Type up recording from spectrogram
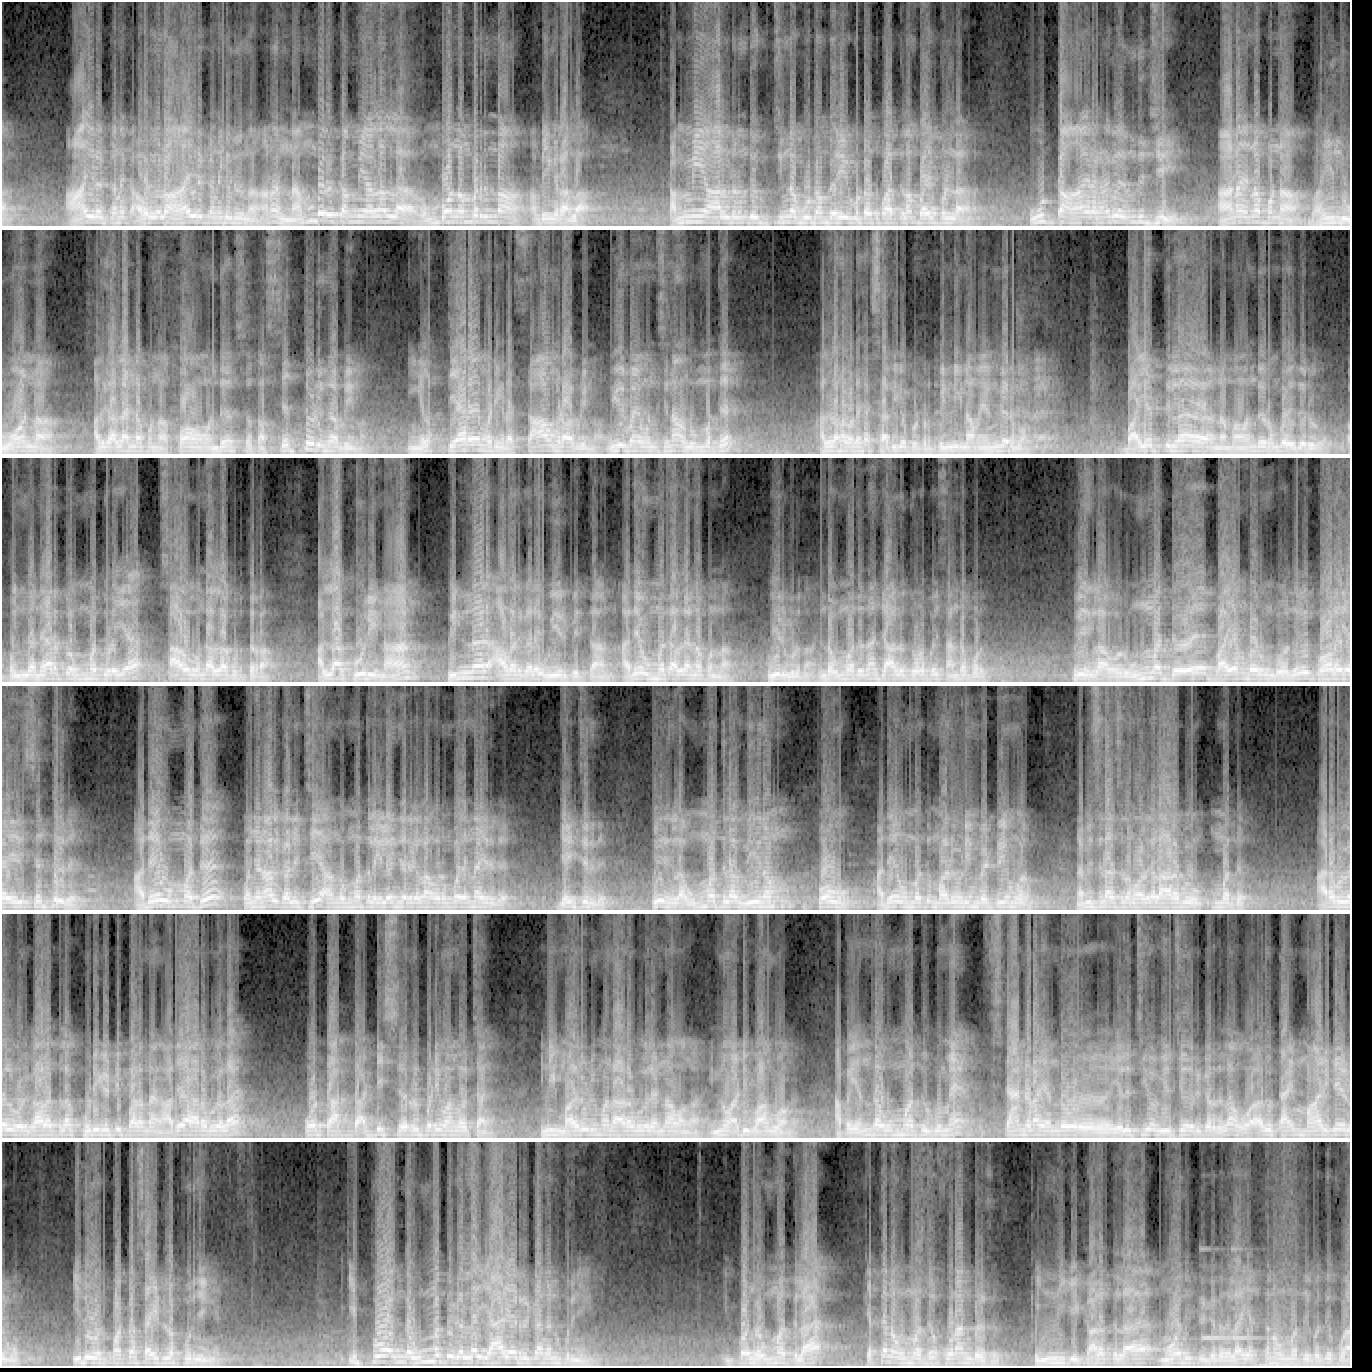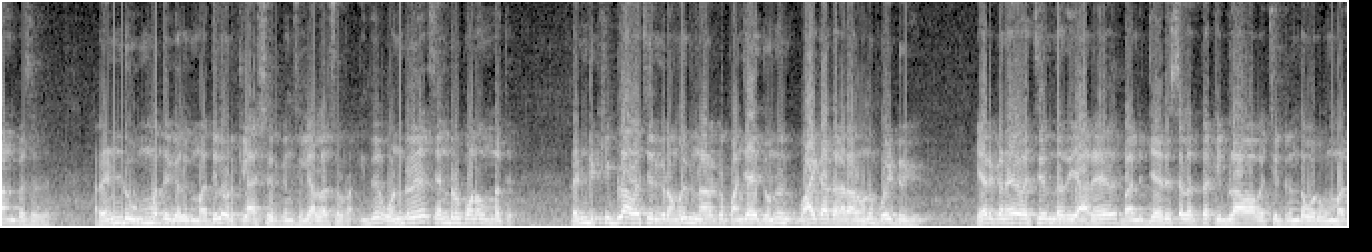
ஆயிரக்கணக்கு அவர்களும் ஆயிரக்கணக்கில் இருந்தான். ஆனால் நம்பர் கம்மியாலாம் இல்லை. ரொம்ப நம்பர் இருந்தான் அப்படிங்கிறான்ல. கம்மி ஆள் இருந்து சின்ன கூட்டம் பெரிய கூட்டத்தை பார்த்துலாம் பயப்படல. கூட்டம் ஆயிரக்கணக்கில் இருந்துச்சு. ஆனால் என்ன பண்ணான் பயந்து ஓடினான் அதுக்கெல்லாம் என்ன பண்ணான் கோவம் வந்து சுத்தம் செத்துடுங்க அப்படின்னா. நீங்க தேரவே மாட்டீங்கடா. சாவுங்கடா அப்படின்னா. உயிர் பயம் வந்துச்சுன்னா அந்த உம்மத்து அல்லாவோட சபிக்கப்பட்டிருப்போம் இன்னைக்கு நாம எங்கே இருக்கோம்? பயத்தில் நம்ம வந்து ரொம்ப இது இருக்கும். அப்போ இந்த நேரத்தில் உம்மத்துடைய சாவு வந்து அல்லாஹ் கொடுத்துட்றான் அல்லாஹ் கூறினான் பின்னர் அவர்களை உயிர்ப்பித்தான். அதே உம்மத்தை அல்லாஹ் என்ன பண்ணான்? உயிர் கொடுத்தான். இந்த உம்மத்தை தான் ஜாலத்தோடு போய் சண்டை போடுது. புரியுதுங்களா? ஒரு உம்மத்து பயம் வரும்போது கோலையாகி செத்துருது. அதே உம்மத்து கொஞ்ச நாள் கழிச்சு அந்த உம்மத்தில் இளைஞர்கள்லாம் வரும்போது என்ன ஆயிருது? ஜெயிச்சிருது. புரியுதுங்களா? உம்மத்தில் வீரம் போகும். அதே உம்மத்து மறுபடியும் வெற்றியும் வரும். நபிசுல்லாஸ்லாம் அவர்கள் அரபு உம்மத்து. அரபுகள் ஒரு காலத்தில் கொடி கட்டி பறந்தாங்க. அதே அரபுகளை போட்டு அடி அடி செருப்படி வாங்க வச்சாங்க. இன்னைக்கு மறுபடியும் அந்த அரபுகள் என்ன ஆவாங்க? இன்னும் அடி வாங்குவாங்க. அப்போ எந்த உம்மத்துக்குமே ஸ்டாண்டர்டாக எந்த ஒரு எழுச்சியோ வீழ்ச்சியோ இருக்கிறதுல அது டைம் மாறிட்டே இருக்கும். இது ஒரு பக்கம் சைடில் புரிஞ்சுங்க. இப்போ இந்த உம்மத்துகளில் யார் யார் இருக்காங்கன்னு புரிஞ்சுங்க. இப்போ இந்த உம்மத்தில் எத்தனை உம்மத்து குரான் பேசுது? இப்போ இன்னைக்கு காலத்தில் மோதிட்டு இருக்கிறதுல எத்தனை உம்மத்தை பற்றி குரான் பேசுது? ரெண்டு உம்மத்துகளுக்கு மத்தியில் ஒரு கிளாஷ் இருக்குன்னு சொல்லி எல்லாம் சொல்றான். இது ஒன்று சென்று போன உம்மத்து. ரெண்டு கிப்லா வச்சிருக்கிறவங்களுக்கு நடக்கிற பஞ்சாயத்து ஒன்று வாய்க்காத்த கரார் ஒன்று போயிட்டு இருக்கு. ஏற்கனவே வச்சிருந்தது யாரு? ஜெருசலத்தை கிப்லாவாக வச்சுட்டு இருந்த ஒரு உம்மத்து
